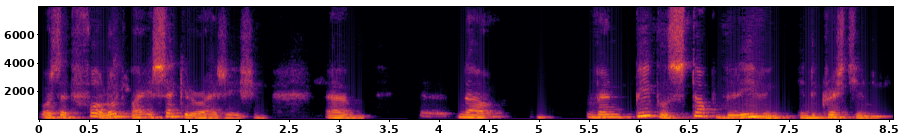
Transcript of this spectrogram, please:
was that followed by a secularization? Um, now, when people stop believing in the Christian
